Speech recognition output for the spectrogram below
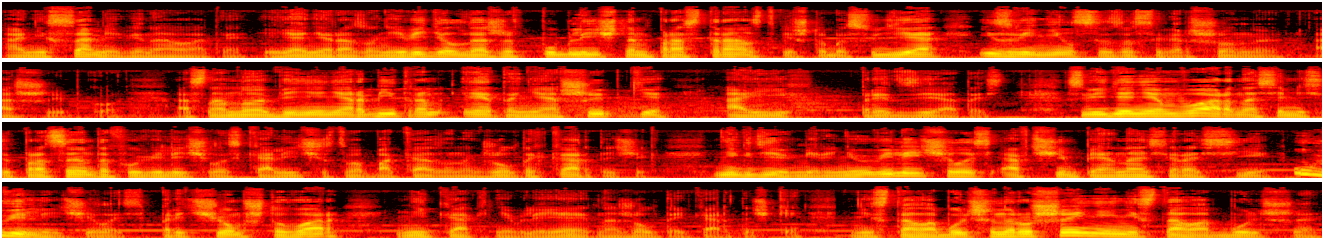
Они сами виноваты. Я ни разу не видел даже в публичном пространстве, чтобы судья извинился за совершенную ошибку. Основное обвинение арбитрам – это не ошибки, а их предвзятость. С введением ВАР на 70% увеличилось количество показанных желтых карточек. Нигде в мире не увеличилось, а в чемпионате России увеличилось. Причем, что ВАР никак не влияет на желтые карточки. Не стало больше нарушений, не стало больше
